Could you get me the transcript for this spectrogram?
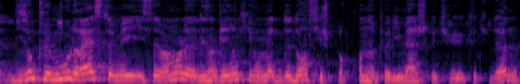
disons que le moule reste, mais c'est vraiment le, les ingrédients qu'ils vont mettre dedans, si je peux reprendre un peu l'image que tu, que tu donnes.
